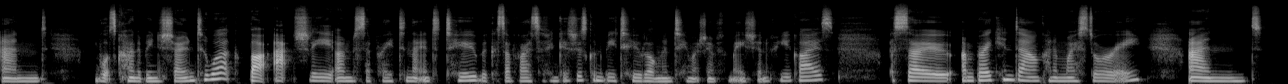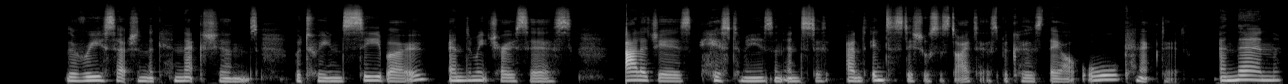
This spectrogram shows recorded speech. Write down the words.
and what's kind of been shown to work. But actually, I'm separating that into two because otherwise, I think it's just going to be too long and too much information for you guys. So I'm breaking down kind of my story and the research and the connections between SIBO, endometriosis, allergies, histamines, and, interst- and interstitial cystitis because they are all connected. And then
